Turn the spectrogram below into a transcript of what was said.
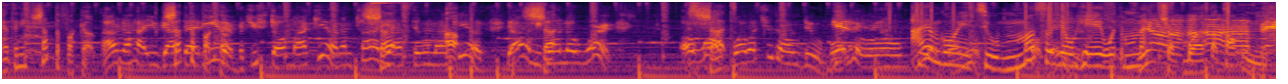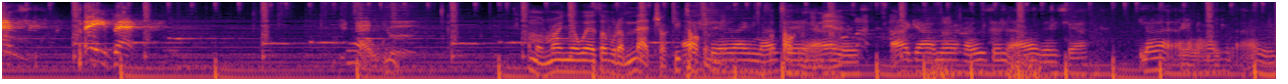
Anthony, shut the fuck up. I don't know how you got Shut that either, up. but you stole my kill, and I'm tired of y'all stealing my up. kills. Y'all don't be doing no work. Oh, Shut- what? Boy, what you gonna do? Boy, Get- you're am going to muscle your head with a mat no, truck, boy. Stop uh-uh, talking to me. back. Payback. I'm gonna run your ass over the Mack truck. Keep talking to me. Like Stop talking to me, man. I got more hoes than Elvis, yeah. You know that? I got more hoes than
